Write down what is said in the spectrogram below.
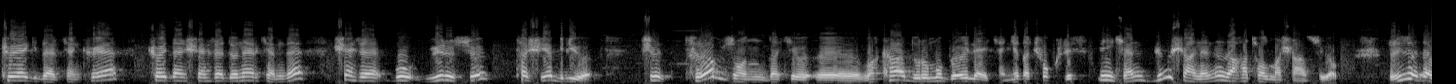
köye giderken köye, köyden şehre dönerken de şehre bu virüsü taşıyabiliyor. Şimdi Trabzon'daki e, vaka durumu böyleyken ya da çok riskliyken Gümüşhane'nin rahat olma şansı yok. Rize'de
